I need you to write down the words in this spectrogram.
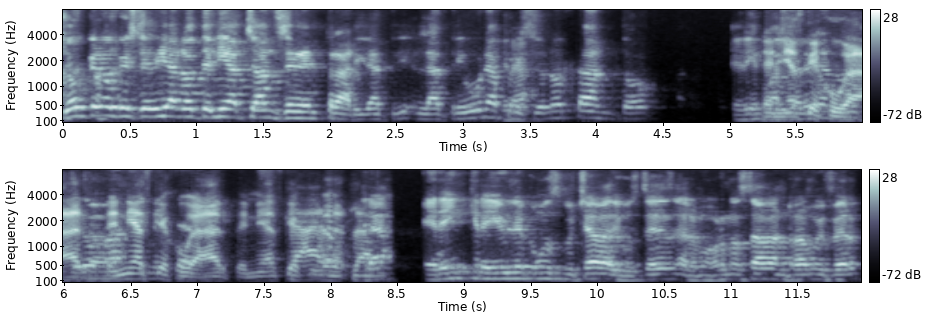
Yo creo que ese día no tenía chance de entrar y la, tribuna presionó tanto. tenías que jugar, tenías que jugar, tenías que jugar. Era, increíble cómo escuchaba. Digo, ustedes a lo mejor no estaban Ramo y Fer,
